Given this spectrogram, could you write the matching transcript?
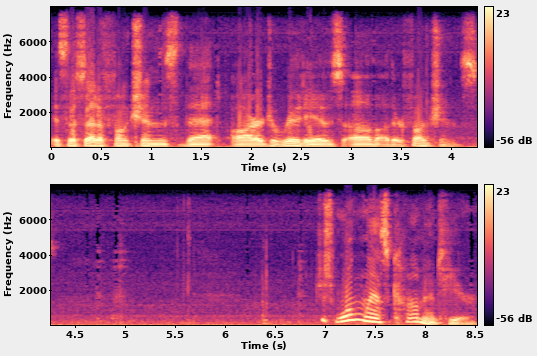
it's the set of functions that are derivatives of other functions. Just one last comment here.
